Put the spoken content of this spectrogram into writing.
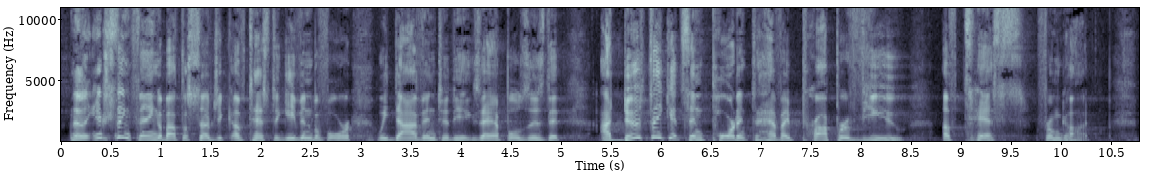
Now, the interesting thing about the subject of testing, even before we dive into the examples, is that I do think it's important to have a proper view of tests from God.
